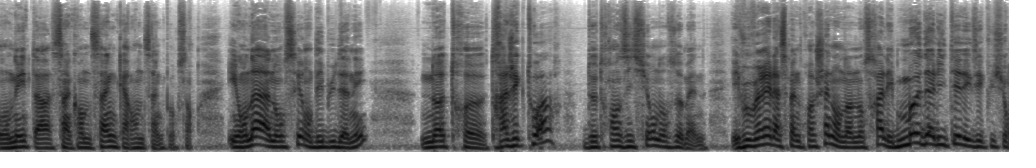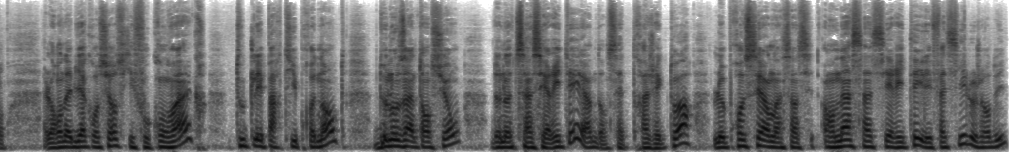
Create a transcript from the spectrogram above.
on est à 55-45%. Et on a annoncé en début d'année notre trajectoire de transition dans ce domaine. Et vous verrez, la semaine prochaine, on annoncera les modalités d'exécution. Alors on a bien conscience qu'il faut convaincre toutes les parties prenantes de nos intentions, de notre sincérité hein, dans cette trajectoire. Le procès en, en insincérité, il est facile aujourd'hui.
